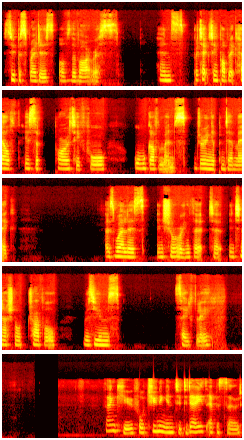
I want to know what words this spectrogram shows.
super spreaders of the virus. Hence, protecting public health is a priority for all governments during a pandemic, as well as ensuring that uh, international travel resumes safely. Thank you for tuning in to today's episode.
